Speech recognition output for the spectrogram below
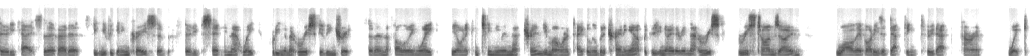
30K. So they've had a significant increase of 30% in that week, putting them at risk of injury. So then the following week, you want to continue in that trend, you might want to take a little bit of training out because you know they're in that risk risk time zone while their body's adapting to that current week.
